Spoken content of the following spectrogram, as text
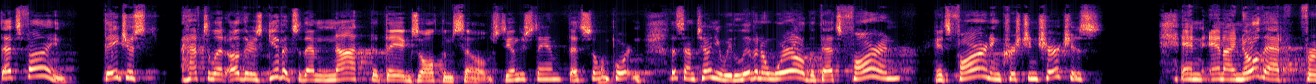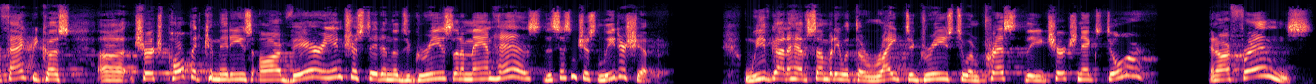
that's fine. They just have to let others give it to them, not that they exalt themselves. Do you understand? That's so important. Listen, I'm telling you, we live in a world that that's foreign. It's foreign in Christian churches. And, and I know that for a fact because uh, church pulpit committees are very interested in the degrees that a man has. This isn't just leadership. We've got to have somebody with the right degrees to impress the church next door and our friends.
